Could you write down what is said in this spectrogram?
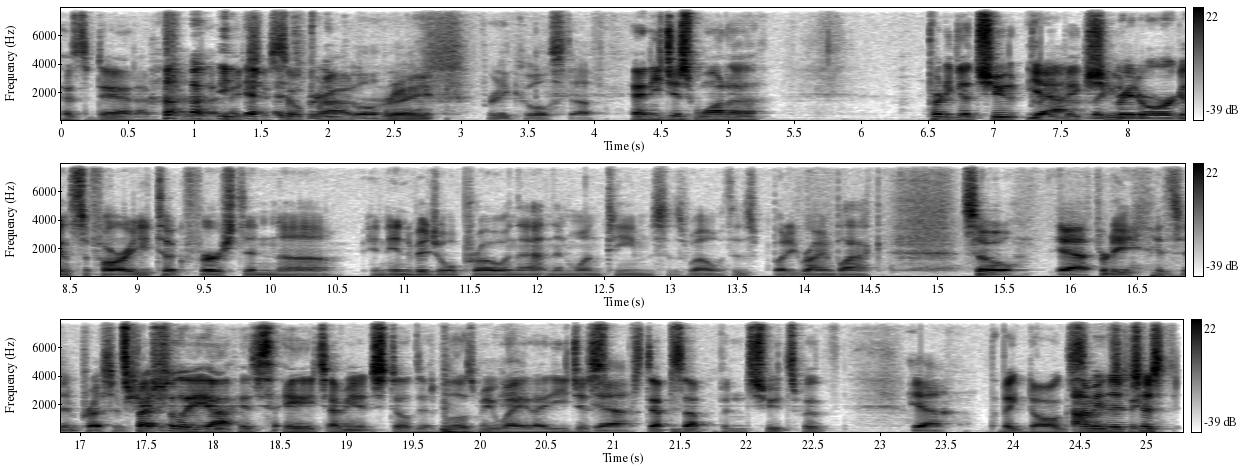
As a dad, I'm sure that makes Yeah, you so it's pretty proud. cool. Right. Pretty cool stuff. And he just won a pretty good shoot. Pretty yeah, the shoot. Greater Oregon Safari. He took first in uh, in individual pro and that, and then won teams as well with his buddy Ryan Black. So yeah, pretty. It's impressive. Especially uh, his age. I mean, it still just blows me away that he just Yeah. steps up and shoots with yeah. the big dogs. I mean, it's just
